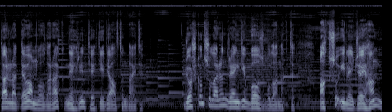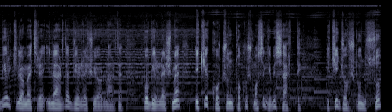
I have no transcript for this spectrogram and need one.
Tarla devamlı olarak nehrin tehdidi altındaydı. Coşkun suların rengi boz bulanıktı. Aksu ile Ceyhan bir kilometre ileride birleşiyorlardı. Bu birleşme iki koçun tokuşması gibi sertti. İki coşkun su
